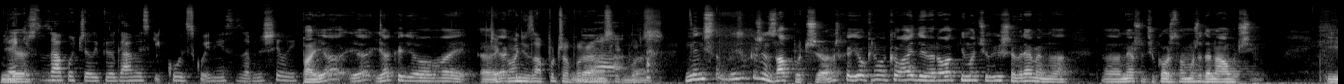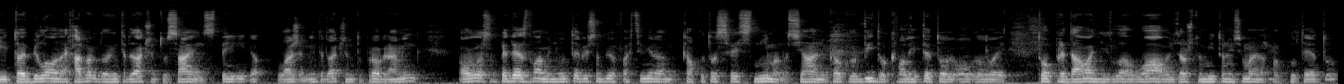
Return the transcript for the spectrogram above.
Neki Je. su započeli programerski kurs koji nisu završili. Pa ja, ja, ja kad je ovaj... ja Čekaj, kad- on je započeo programski Da, kurs. Ne, nisam, nisam kažem započeo, znaš kad je ovo krenuo kao ajde, verovatno imaću više vremena, nešto ću kao što možda da naučim. I to je bilo onaj Harvardov Introduction to Science, i, lažem, Introduction to Programming, Ogledao sam 52 minute, više sam bio fasciniran kako to sve snimano sjajno, kako je video kvalitet, ovaj, to predavanje izgleda wow i zašto mi to nismo imali na fakultetu,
